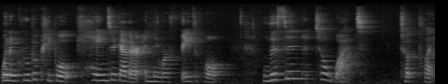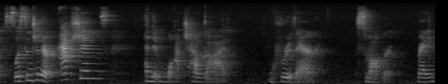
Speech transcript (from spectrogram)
When a group of people came together and they were faithful, listen to what took place. Listen to their actions and then watch how God grew their small group. Ready?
